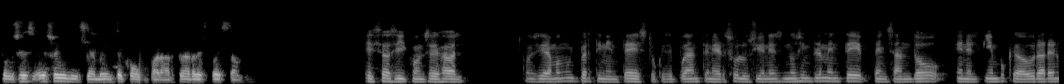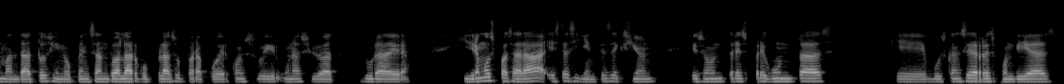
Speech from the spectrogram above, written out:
Entonces, eso inicialmente como para darte la respuesta. Es así, concejal consideramos muy pertinente esto, que se puedan tener soluciones no simplemente pensando en el tiempo que va a durar el mandato, sino pensando a largo plazo para poder construir una ciudad duradera. Quisiéramos pasar a esta siguiente sección, que son tres preguntas que buscan ser respondidas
